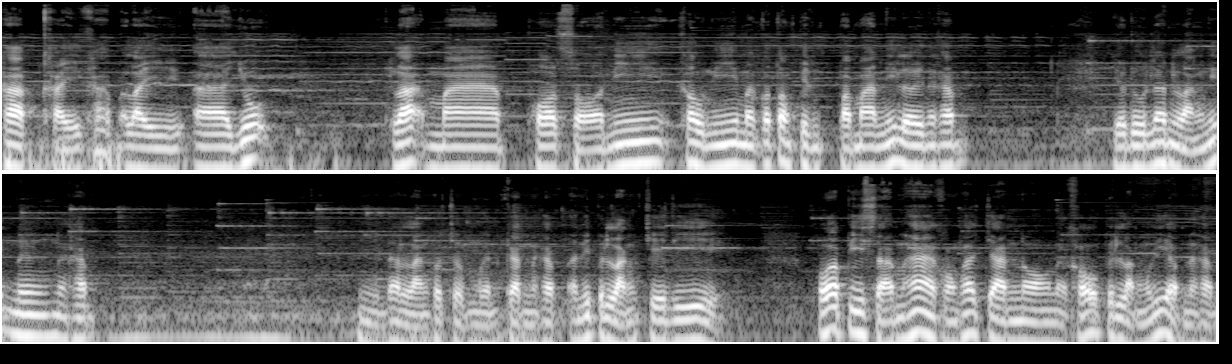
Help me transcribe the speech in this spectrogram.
คาบไข่คาบอะไรอายุพระมาพศนี้เข้านี้มันก็ต้องเป็นประมาณนี้เลยนะครับ เดี๋ยวดูด้านหลังนิดนึงนะครับ นี่ด้านหลังก็จะเหมือนกันนะครับ อันนี้เป็นหลังเจดีเพราะว่าปี 35 ของพระอาจารย์นองเนี่ยเขาเป็นหลังเรียบนะครับ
